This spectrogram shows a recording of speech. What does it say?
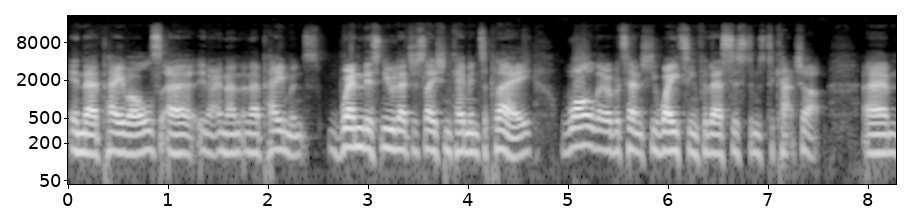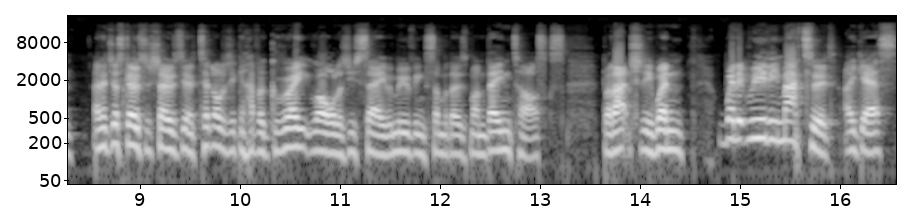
in their payrolls, uh, you know, and, and their payments when this new legislation came into play, while they were potentially waiting for their systems to catch up. Um, and it just goes to show, you know, technology can have a great role, as you say, removing some of those mundane tasks. But actually, when when it really mattered, I guess,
